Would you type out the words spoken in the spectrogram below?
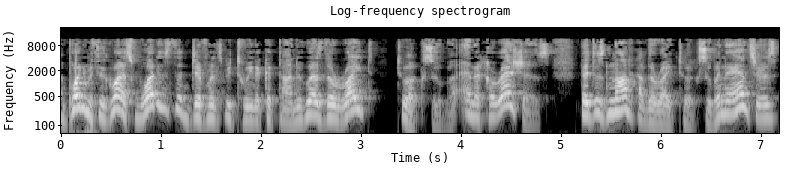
I'm pointing with the Gemara, what is the difference between a katana who has the right to a ksuba and a chareshes that does not have the right to a ksuba? And the answer is,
